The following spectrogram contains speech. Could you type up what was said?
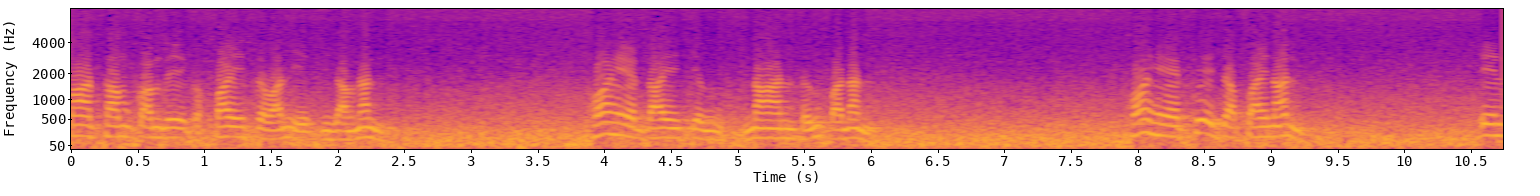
มาทำกรรมดีกับไปสวรรค์อีกอย่างนั้น เพราะเหตุใดจึงนานถึงปานนั้น เพราะเหตุที่จะไปนั้น อิน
